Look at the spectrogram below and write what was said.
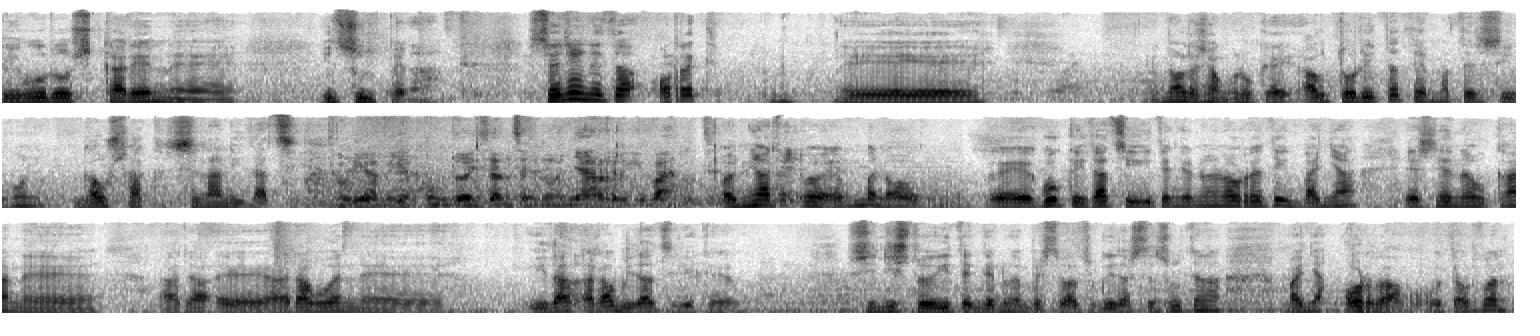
liburu euskaren e, itzulpena. Zeren eta horrek e, nola esango nuke, autoritatea ematen zigun gauzak zelan idatzi. Hori abia puntua izan zen, oinarri bat. Oinarri, eh, bueno, e, guk idatzi egiten genuen aurretik, baina ez geneukan e, ara, e, arauen, e, ida, arau idatzik, e, sinistu egiten genuen beste batzuk idazten zutena, baina hor dago, eta orduan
